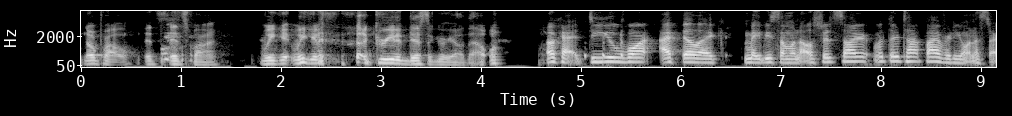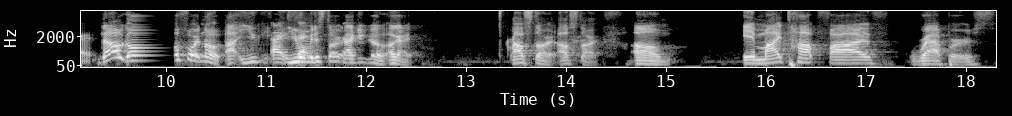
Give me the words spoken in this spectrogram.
No problem. It's it's fine. We can we can agree to disagree on that one. Okay. Do you want? I feel like maybe someone else should start with their top five, or do you want to start? No, go for it. No, I, you right, you want me to start? I can go. Okay, I'll start. I'll start. Um, in my top five rappers,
